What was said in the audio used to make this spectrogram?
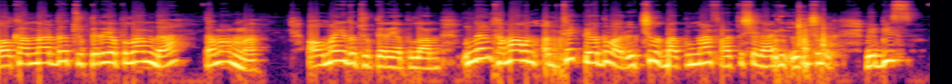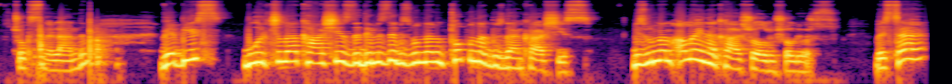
Balkanlarda Türklere yapılan da tamam mı? Almanya'da Türklere yapılan bunların tamamının adı, tek bir adı var ırkçılık. Bak bunlar farklı şeyler değil ırkçılık. Ve biz çok sinirlendim. Ve biz bu ırkçılığa karşıyız dediğimizde biz bunların topuna birden karşıyız. Biz bunların alayına karşı olmuş oluyoruz. Ve sen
